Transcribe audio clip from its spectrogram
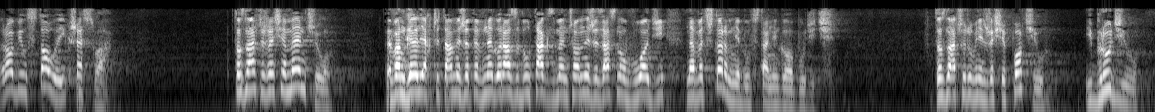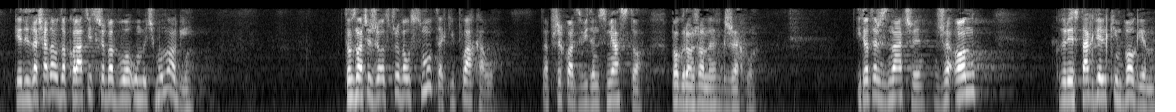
robił stoły i krzesła. To znaczy, że się męczył. W Ewangeliach czytamy, że pewnego razu był tak zmęczony, że zasnął w łodzi, nawet sztorm nie był w stanie go obudzić. To znaczy również, że się pocił i brudził. Kiedy zasiadał do kolacji, trzeba było umyć mu nogi. To znaczy, że odczuwał smutek i płakał. Na przykład widząc miasto pogrążone w grzechu. I to też znaczy, że on, który jest tak wielkim Bogiem,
